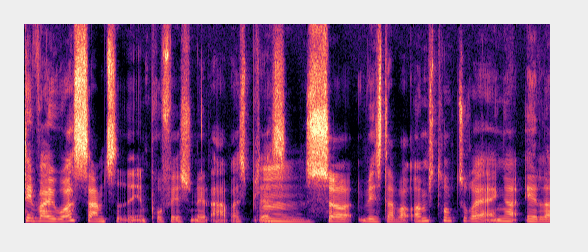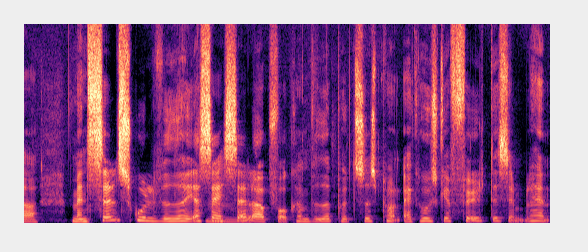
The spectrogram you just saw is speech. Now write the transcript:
det var jo også samtidig en professionel arbejdsplads. Mm. Så hvis der var omstruktureringer, eller man selv skulle videre, jeg sagde mm. selv op for at komme videre på et tidspunkt, jeg kan huske, jeg følte det simpelthen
